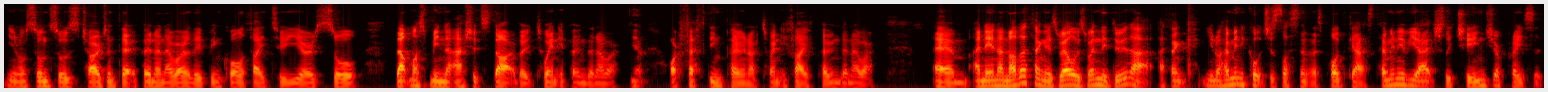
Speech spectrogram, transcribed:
you know, so and so's charging £30 an hour, they've been qualified two years. So that must mean that I should start about £20 an hour Yep. or £15 or £25 an hour. Um, and then another thing as well is when they do that, I think, you know, how many coaches listen to this podcast? How many of you actually change your prices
